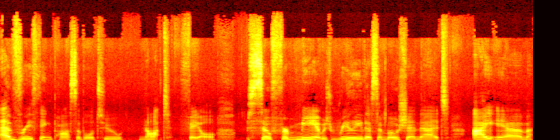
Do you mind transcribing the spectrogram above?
everything possible to not fail so for me, it was really this emotion that I am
